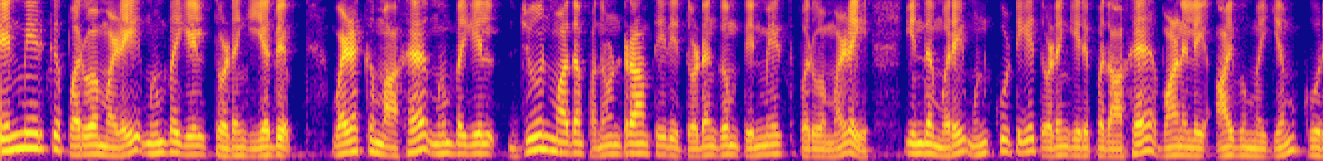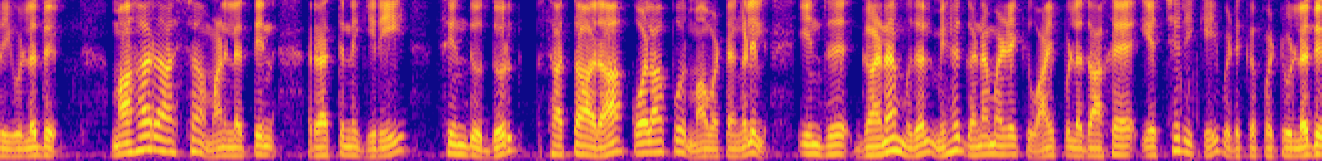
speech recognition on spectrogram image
தென்மேற்கு பருவமழை மும்பையில் தொடங்கியது. வழக்கமாக மும்பையில் ஜூன் மாதம் பதினொன்றாம் தேதி தொடங்கும் தென்மேற்கு பருவமழை இந்த முறை முன்கூட்டியே தொடங்கியிருப்பதாக வானிலை ஆய்வு மையம் கூறியுள்ளது. மகாராஷ்டிரா மாநிலத்தின் ரத்னகிரி சிந்துதுர்க் சத்தாரா கோலாப்பூர் மாவட்டங்களில் இன்று கன முதல் மிக கனமழைக்கு வாய்ப்புள்ளதாக எச்சரிக்கை விடுக்கப்பட்டுள்ளது.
